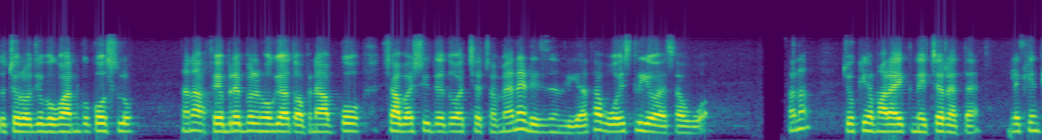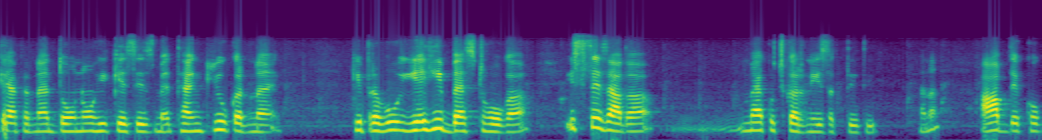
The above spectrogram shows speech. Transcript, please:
तो चलो जी भगवान को कोस लो, है ना? फेवरेबल हो गया तो अपने आप को शाबाशी दे दो अच्छा अच्छा मैंने डिसीज़न लिया था, वो इसलिए ऐसा हुआ, है ना? जो कि हमारा एक नेचर रहता है। लेकिन क्या करना है? दोनों ही केसेस में थैंक यू करना है कि प्रभु ये ही बेस्ट होगा इससे ज़्यादा मैं कुछ कर नहीं सकती थी, है ना? आप देखो,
